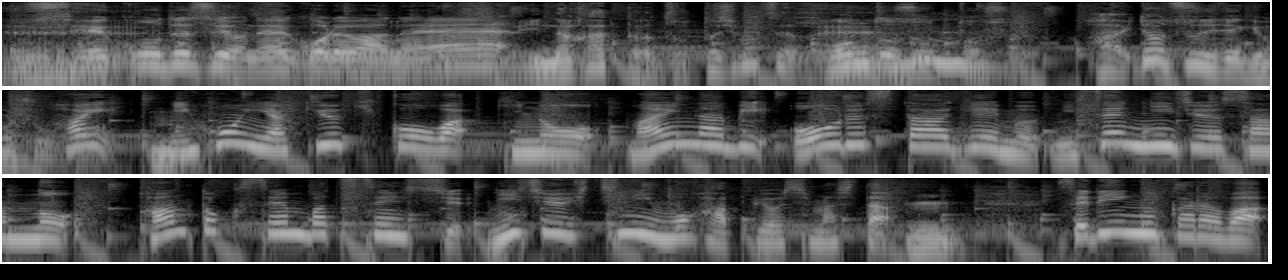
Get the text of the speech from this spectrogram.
成功ですよね、これはね。いなかったらゾッとしますよね。本当ゾッとする、はい、では続いていきましょう。かはい、日本野球機構は昨日マイナビオールスターゲーム2023の監督選抜選手27人を発表しました、うん。セ・リーグからは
